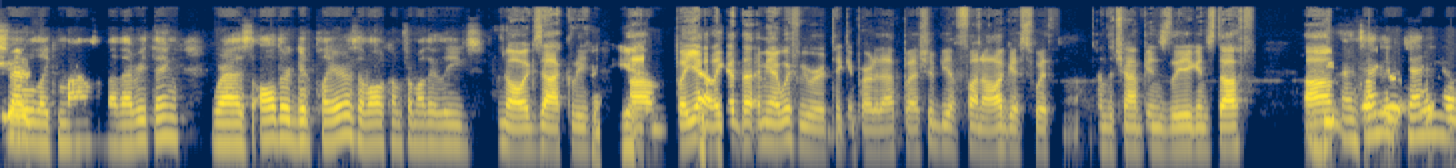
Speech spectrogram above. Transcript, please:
so guys- like miles above everything, whereas all their good players have all come from other leagues. No, exactly. yeah. Um, but yeah, like at the, I mean, I wish we were taking part of that, but it should be a fun August with on the Champions League and stuff. Um, And to any, to any uh,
